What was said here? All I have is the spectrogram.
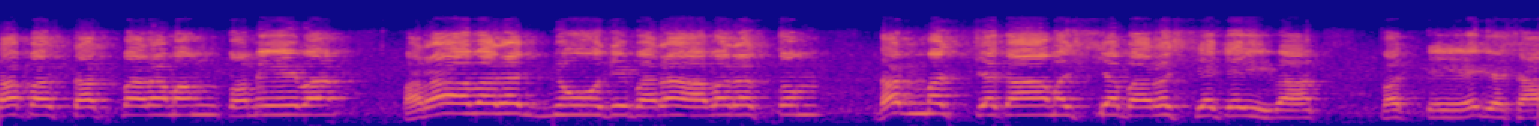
तपस्तत्परमं त्वमेव परावरज्ञोऽसि परावरस्त्वं धर्मस्य कामस्य परस्य चैव त्वत्तेजसा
